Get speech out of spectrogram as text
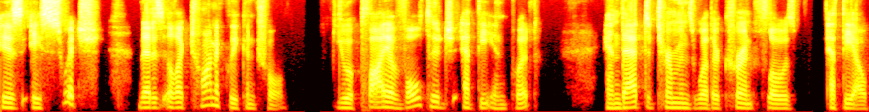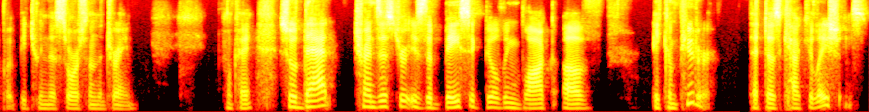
is a switch that is electronically controlled. You apply a voltage at the input and that determines whether current flows at the output between the source and the drain. Okay, so that transistor is the basic building block of a computer that does calculations.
